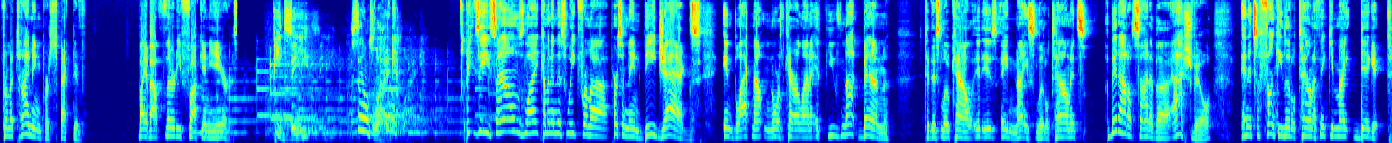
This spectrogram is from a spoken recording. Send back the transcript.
from a timing perspective by about 30 fucking years. Pete Z sounds like. Pete Z sounds like coming in this week from a person named D Jags in Black Mountain, North Carolina. If you've not been to this locale, it is a nice little town. It's a bit outside of uh, Asheville, and it's a funky little town. I think you might dig it.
